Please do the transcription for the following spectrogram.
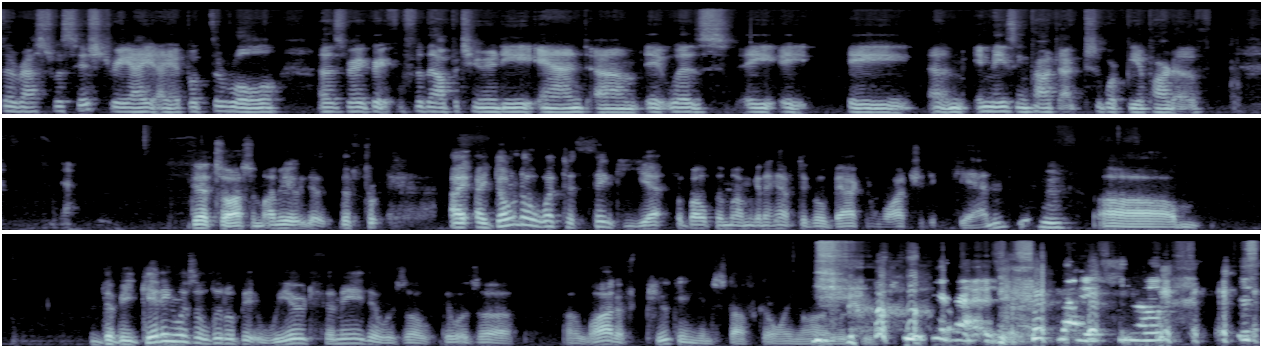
the rest was history. I, I booked the role. I was very grateful for the opportunity, and um, it was a a, a um, amazing project to work, be a part of. That's awesome. I mean, the, the fir- I, I don't know what to think yet about them. I'm going to have to go back and watch it again. Mhm. Um, the beginning was a little bit weird for me. There was a there was a a lot of puking and stuff going on. Which is, yes, right. So, just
